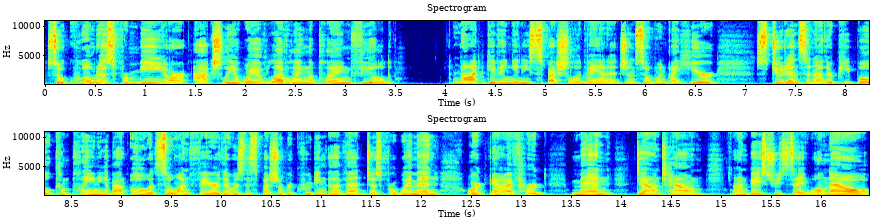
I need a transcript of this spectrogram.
So, quotas for me are actually a way of leveling the playing field, not giving any special advantage. And so, when I hear students and other people complaining about, oh, it's so unfair. There was this special recruiting event just for women. Or you know, I've heard men downtown on Bay Street say, well, now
